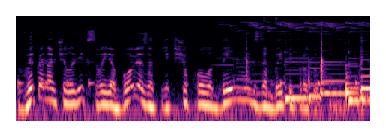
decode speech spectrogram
Виконав чоловік свій обов'язок, якщо холодильник забитий продуктами.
